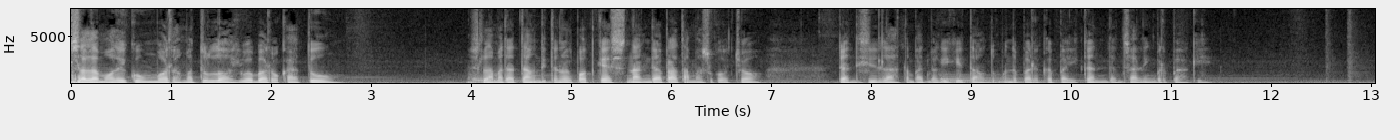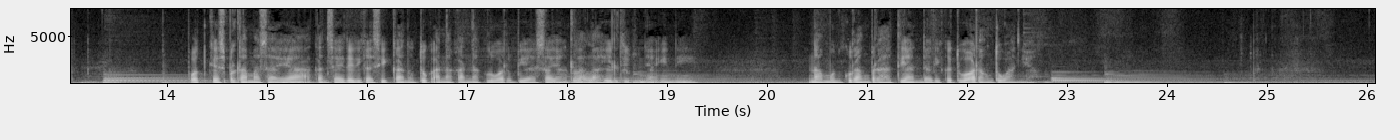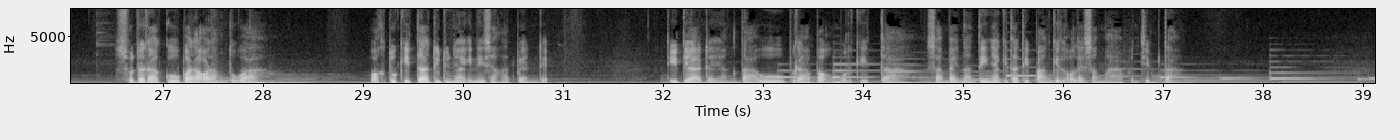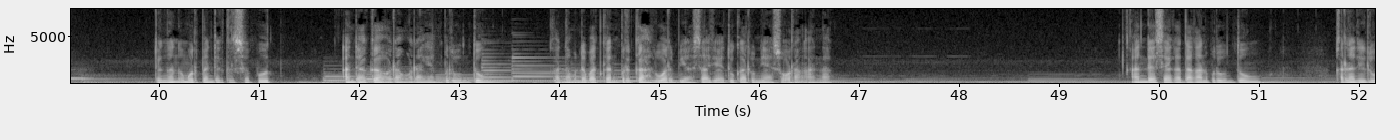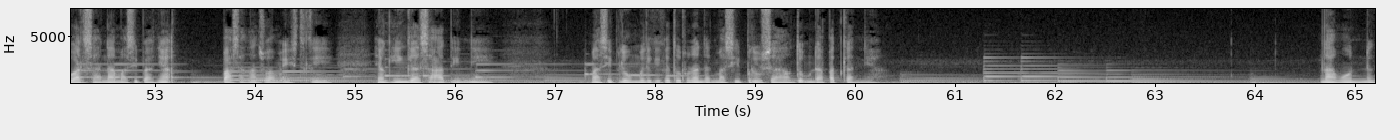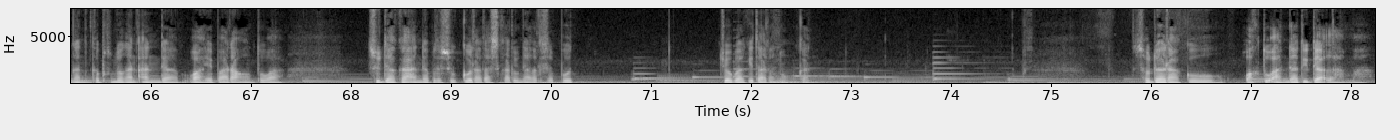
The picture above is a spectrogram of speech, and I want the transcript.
Assalamualaikum warahmatullahi wabarakatuh. Selamat datang di channel podcast Nanda Pratama Sukoco. Dan di sinilah tempat bagi kita untuk menebar kebaikan dan saling berbagi. Podcast pertama saya akan saya dedikasikan untuk anak-anak luar biasa yang telah lahir di dunia ini. Namun kurang perhatian dari kedua orang tuanya. Saudaraku para orang tua, Waktu kita di dunia ini sangat pendek. Tidak ada yang tahu berapa umur kita sampai nantinya kita dipanggil oleh Sang Maha Pencipta. Dengan umur pendek tersebut, Andakah orang-orang yang beruntung karena mendapatkan berkah luar biasa yaitu karunia seorang anak? Anda saya katakan beruntung karena di luar sana masih banyak pasangan suami istri yang hingga saat ini masih belum memiliki keturunan dan masih berusaha untuk mendapatkannya. Namun dengan keberuntungan Anda, wahai para orang tua, sudahkah Anda bersyukur atas karunia tersebut? Coba kita renungkan. Saudaraku, waktu Anda tidak lama.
